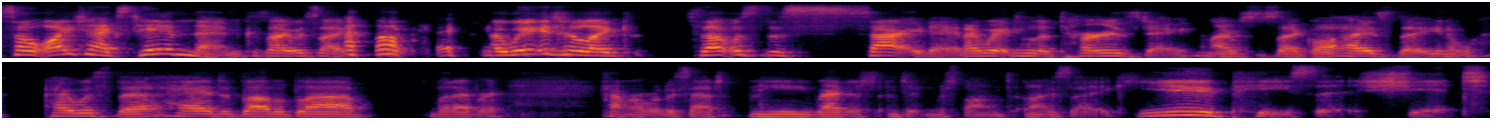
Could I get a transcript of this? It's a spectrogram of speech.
So I text him then because I was like, okay. I waited till like, so that was the Saturday and I waited till the Thursday. And I was just like, Oh, how's the, you know, how was the head, blah, blah, blah, whatever. Can't remember what I said. And he read it and didn't respond. And I was like, You piece of shit.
